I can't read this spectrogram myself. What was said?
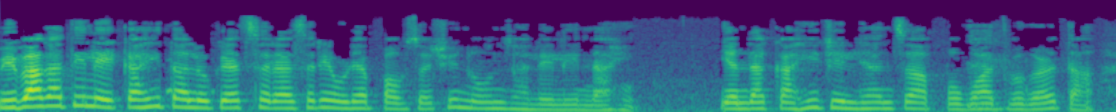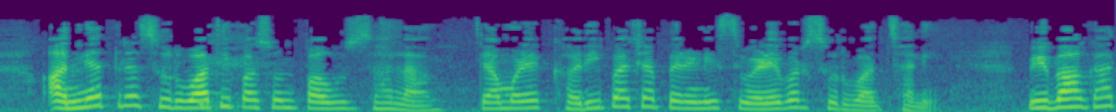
विभागातील एकाही तालुक्यात सरासरी एवढ्या पावसाची नोंद झालेली नाही. यंदा काही जिल्ह्यांचा अपवाद वगळता अन्यत्र सुरुवातीपासून पाऊस झाला. त्यामुळे खरीपाच्या पेरणीस वेळेवर सुरुवात झाली. विभागात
